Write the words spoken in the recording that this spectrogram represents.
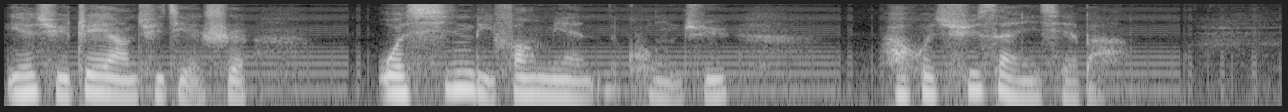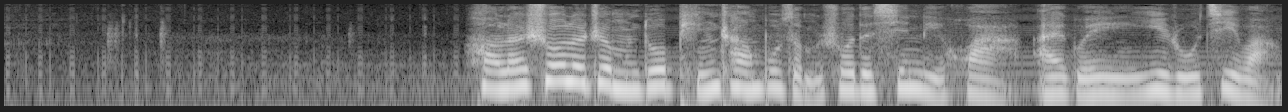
也许这样去解释，我心理方面恐惧还会驱散一些吧。好了，说了这么多平常不怎么说的心里话，爱鬼影一如既往。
